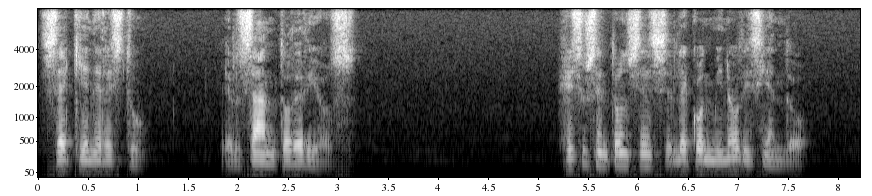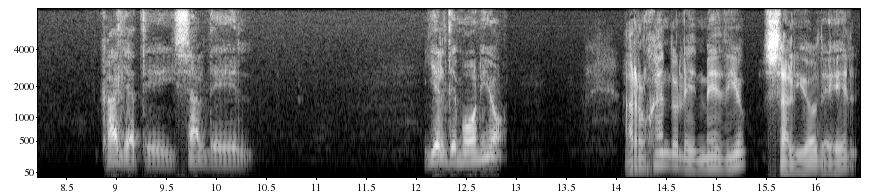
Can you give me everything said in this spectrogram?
Sé quién eres tú, el Santo de Dios. Jesús entonces le conminó diciendo, Cállate y sal de él. Y el demonio, arrojándole en medio, salió de él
